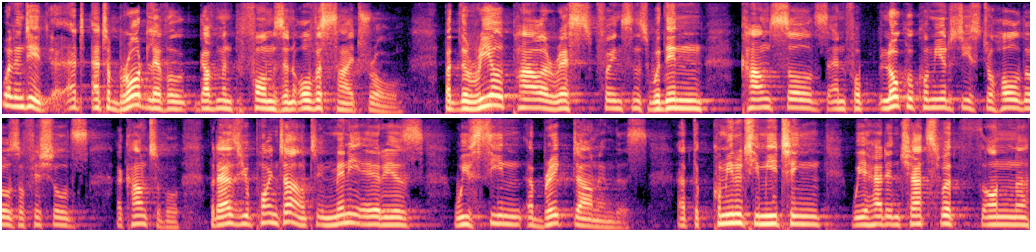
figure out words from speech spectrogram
Well, indeed, at, at a broad level, government performs an oversight role. But the real power rests, for instance, within councils and for local communities to hold those officials accountable. But as you point out, in many areas, we've seen a breakdown in this. At the community meeting we had in Chatsworth on uh,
